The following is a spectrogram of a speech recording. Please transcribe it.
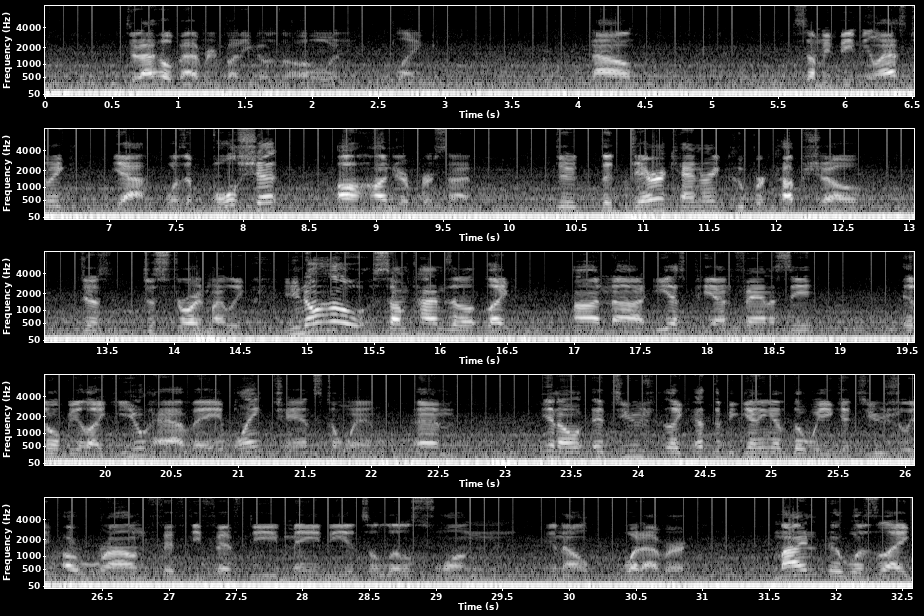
Dude, I hope everybody goes 0 and blank. Now, somebody beat me last week. Yeah, was it bullshit? A hundred percent. Dude, the Derrick Henry Cooper Kupp show just destroyed my league. You know how sometimes it'll like on uh, ESPN Fantasy, it'll be like you have a blank chance to win, and you know, it's usually like at the beginning of the week, it's usually around 50 50. Maybe it's a little swung, you know, whatever. Mine, it was like,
